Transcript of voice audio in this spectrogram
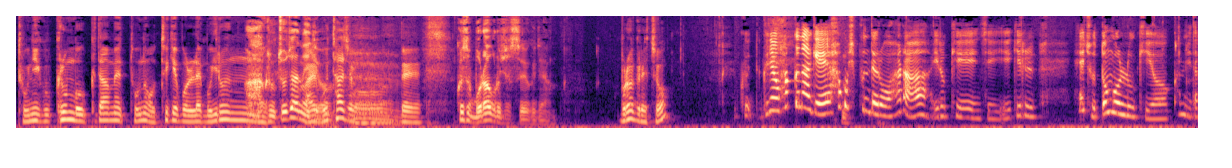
돈이고 그럼 뭐 그 다음에 돈을 어떻게 벌래? 뭐 이런 아, 그럼 쪼잔해죠. 말 못하죠. 음. 네. 그래서 뭐라 그러셨어요, 그냥? 뭐라 그랬죠? 그, 그냥 화끈하게 하고 싶은 대로 하라 이렇게 이제 얘기를 해줬던 걸로 기억합니다.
